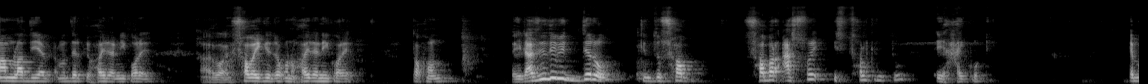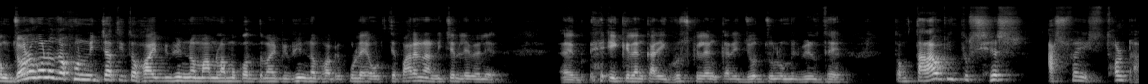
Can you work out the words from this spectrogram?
মামলা দিয়ে আমাদেরকে হয়রানি করে, সবাইকে যখন হয়রানি করে, তখন এই রাজনীতিবিদদেরও কিন্তু সব, সবার আশ্রয়স্থল কিন্তু এই হাইকোর্টে। এবং জনগণও যখন নির্যাতিত হয়, বিভিন্ন মামলা মোকদ্দমায় বিভিন্নভাবে কুলে উঠতে পারে না নিচের লেভেলে এই কেলেঙ্কারি, ঘুষ কেলেঙ্কারি জোর জুলুমের বিরুদ্ধে, তখন তারাও কিন্তু শেষ আশ্রয়স্থলটা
